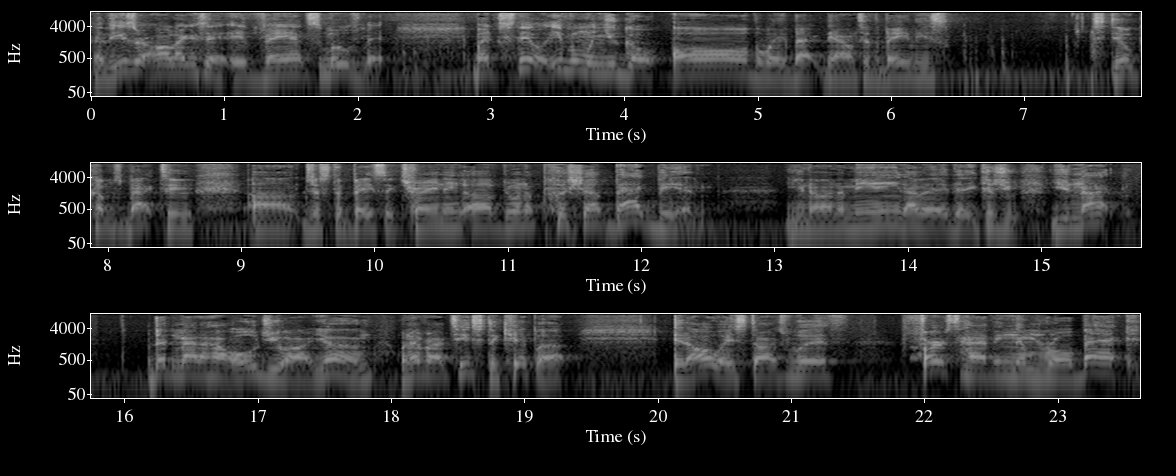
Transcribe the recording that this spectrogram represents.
Now, these are all, like I said, advanced movement. But still, even when you go all the way back down to the babies, still comes back to uh, just the basic training of doing a push-up back bend. You know what I mean? I mean, because you you're not. Doesn't matter how old you are, young. Whenever I teach the kip up, it always starts with first having them roll back,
